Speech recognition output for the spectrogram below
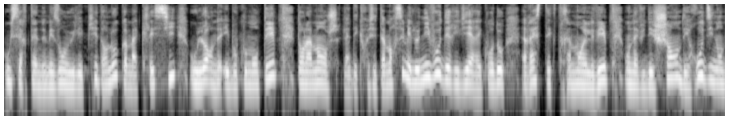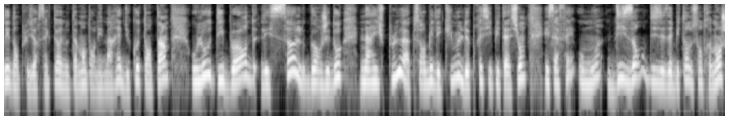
où certaines maisons ont eu les pieds dans l'eau, comme à Clécy, où l'Orne est beaucoup montée. Dans la Manche, la décrue s'est amorcée, mais le niveau des rivières et cours d'eau reste extrêmement élevé. On a vu des champs, des routes inondées dans plusieurs secteurs, et notamment dans les marais du Cotentin, où l'eau déborde. Les sols gorgés d'eau n'arrivent plus à absorber les cumuls de précipitations ça fait au moins dix ans, disent les habitants du Centre-Manche,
